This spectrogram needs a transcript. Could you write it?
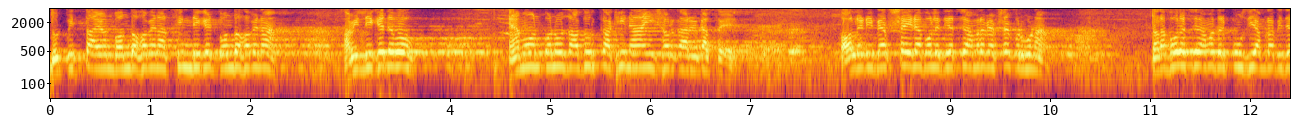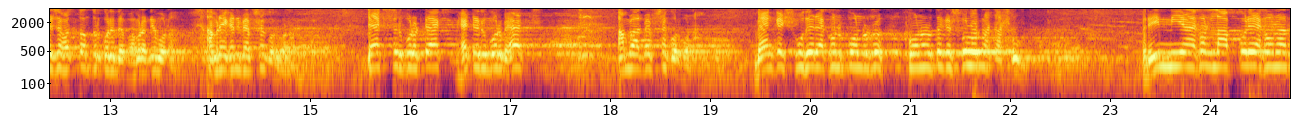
দুর্বৃত্তায়ন বন্ধ হবে না সিন্ডিকেট বন্ধ হবে না। আমি লিখে দেব, এমন কোনো জাদুর কাঠি নাই সরকারের কাছে। অলরেডি ব্যবসায়ীরা বলে দিয়েছে, আমরা ব্যবসা করব না। তারা বলেছে, আমাদের পুঁজি আমরা বিদেশে হস্তান্তর করে দেবো, আমরা নেব না। আমরা এখানে ব্যবসা করব না। ট্যাক্সের উপর ট্যাক্স, ভ্যাটের উপর ভ্যাট, আমরা আর ব্যবসা করব না। ব্যাংকের সুদের এখন পনেরো পনেরো থেকে ষোলো টাকা সুদ। ঋণ নিয়ে এখন লাভ করে এখন আর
